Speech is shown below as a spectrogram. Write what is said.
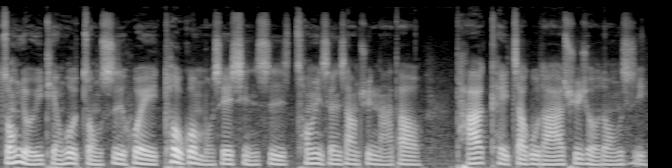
总有一天或总是会透过某些形式从你身上去拿到他可以照顾到他需求的东西。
